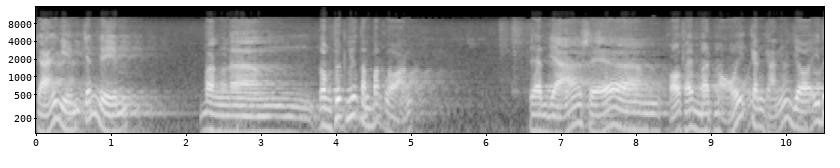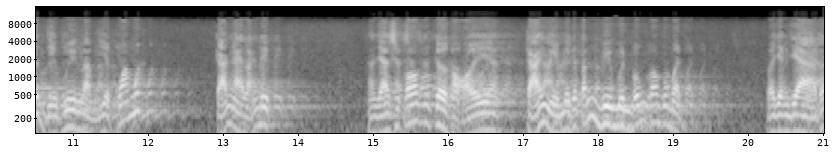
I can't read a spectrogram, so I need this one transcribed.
trải nghiệm chánh niệm bằng uh, công thức nhất tâm bất loạn. Thì hành giả sẽ um, khỏi phải mệt mỏi, căng thẳng do ý thức diệu nguyên làm việc quá mức. Cả ngày lẫn đêm. Hành giả sẽ có cái cơ hội uh, trải nghiệm được cái tánh viên minh vốn có của mình. Và dần già đó,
